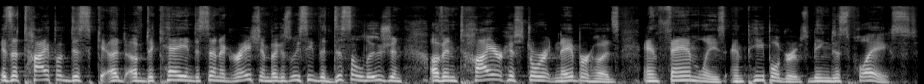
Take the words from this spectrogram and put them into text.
is a type of, dis- of decay and disintegration because we see the disillusion of entire historic neighborhoods and families and people groups being displaced.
